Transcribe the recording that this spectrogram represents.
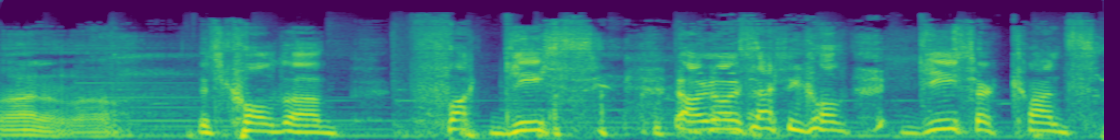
I don't know. It's called uh, Fuck Geese. oh no, it's actually called Geese or Cunts.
